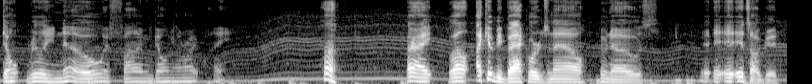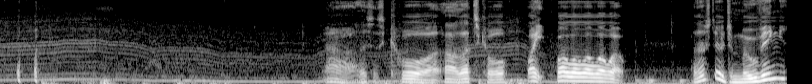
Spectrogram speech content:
don't really know if I'm going the right way. Huh. Alright, well, I could be backwards now. Who knows? It, it, it's all good. Oh, this is cool. Oh, that's cool. Wait. Whoa, whoa, whoa, whoa, whoa. Are those dudes moving?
